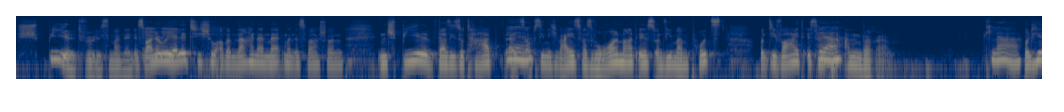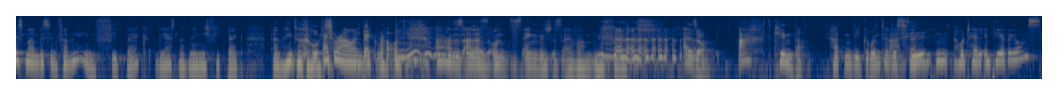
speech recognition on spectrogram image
spielt, würde ich es mal nennen. Es war Mhm. eine Reality-Show, aber im Nachhinein merkt man, es war schon ein Spiel, da sie so tat, als Ja. ob sie nicht weiß, was Walmart ist und wie man putzt. Und die Wahrheit ist halt Ja. eine andere. Klar. Und hier ist mal ein bisschen Familienfeedback. Wie heißt das? Nee, nicht Feedback. Ähm, Hintergrund. Background. Background. Ah, das ist alles. Und das Englisch ist einfach nicht für mich. Also, acht Kinder hatten die Gründer des Wahnsinn. Hilton Hotel Imperiums,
